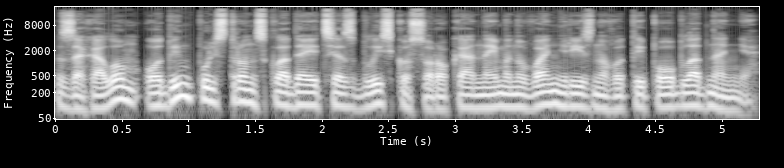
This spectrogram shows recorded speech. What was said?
Загалом один пульстрон складається з близько 40 найменувань різного типу обладнання.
